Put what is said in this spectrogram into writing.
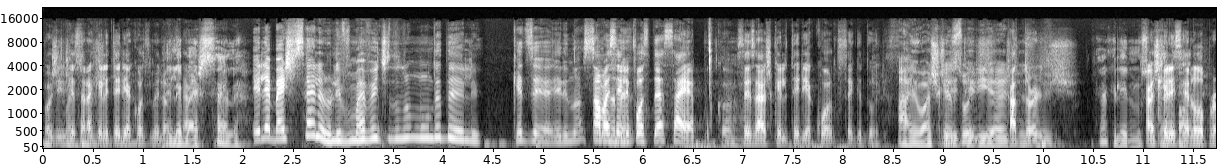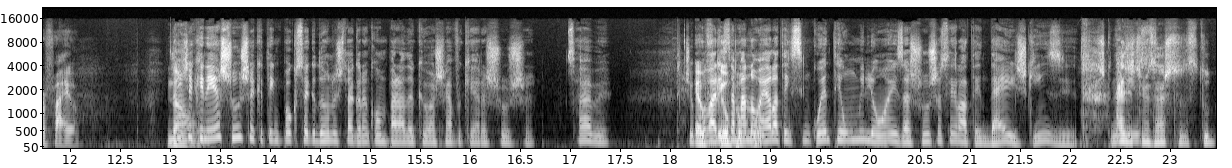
Hoje em dia, será que ele teria quantos milhões? ele é best-seller. Ele é best-seller, o livro mais vendido no mundo é dele. Quer dizer, ele não assina, Não, mas se né? ele fosse dessa época, Não. vocês acham que ele teria quantos seguidores? Ah, eu acho que Jesus? ele teria. 14. Jesus. Será que ele era no Acho que ele seria low profile. Não. Gente, é que nem a Xuxa, que tem pouco seguidor no Instagram comparado ao que eu achava que era Xuxa. Sabe? Tipo, Eu a fiquei Larissa um pouco- Manoela tem 51 milhões, a Xuxa, sei lá, tem 10, 15. Acho que nem Ai, gente, isso. mas eu acho isso tudo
